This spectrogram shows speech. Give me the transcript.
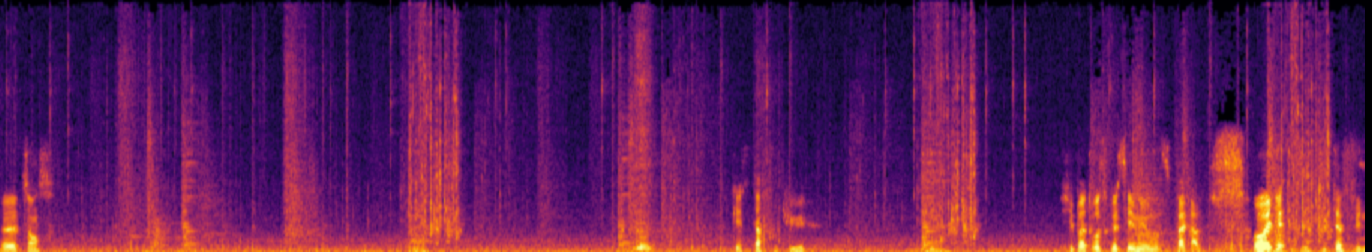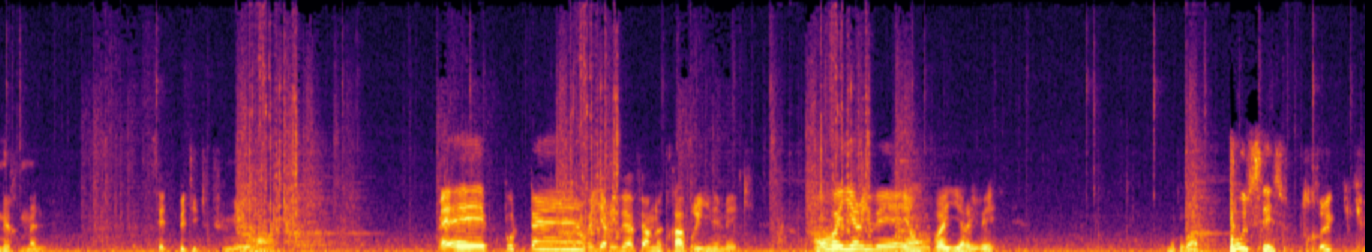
Dans l'autre sens. Qu'est-ce que t'as foutu? Je sais pas trop ce que c'est, mais bon, c'est pas grave. On va dire que c'est tout à fait normal. Cette petite fumée orange. Mais putain, on va y arriver à faire notre abri, les mecs. On va y arriver, on va y arriver. On va pousser ce truc.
